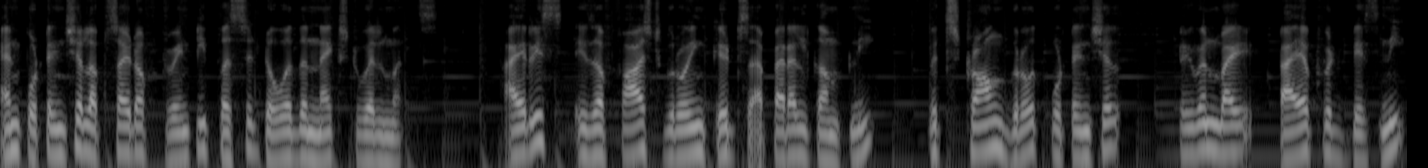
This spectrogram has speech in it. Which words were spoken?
and potential upside of 20% over the next 12 months. Iris is a fast growing kids apparel company with strong growth potential driven by tie-up with Disney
